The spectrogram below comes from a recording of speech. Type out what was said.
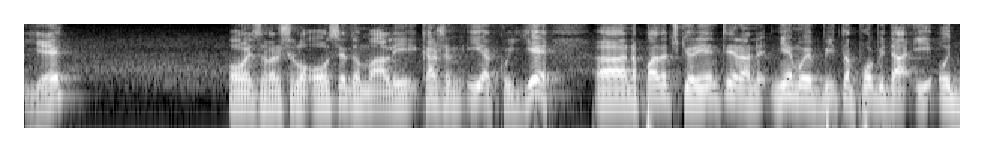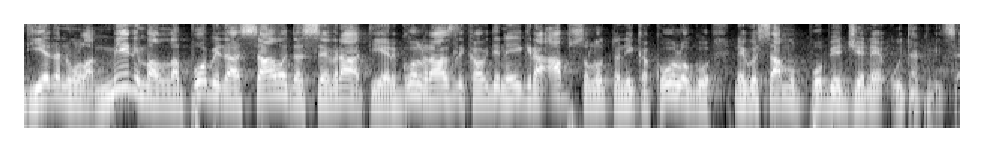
je ovo je završilo osjedom, ali kažem, iako je napadački orijentiran, njemu je bitna pobjeda i od 1-0. Minimalna pobjeda samo da se vrati, jer gol razlika ovdje ne igra apsolutno nikakvu ulogu, nego samo pobjeđene utakmice.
